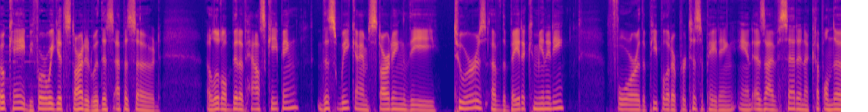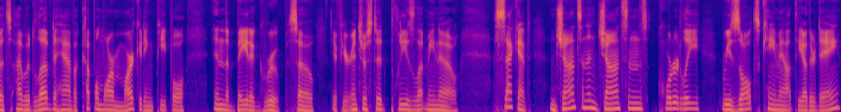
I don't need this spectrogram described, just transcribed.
Okay, before we get started with this episode, a little bit of housekeeping. This week I am starting the tours of the beta community for the people that are participating. And as I've said in a couple notes, I would love to have a couple more marketing people in the beta group. So if you're interested, please let me know. Second, Johnson & Johnson's quarterly results came out the other day,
